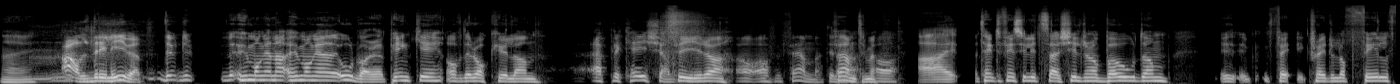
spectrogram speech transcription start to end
Nej. Aldrig i livet. Du, du, hur, många, hur många ord var det? Pinky, of the Rockhyllan, Application. fyra. Ja, fem till Fem och med. till och med. Ja. Nej, Jag tänkte det finns ju lite så här Children of Bodom, eh, Cradle of Filth,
